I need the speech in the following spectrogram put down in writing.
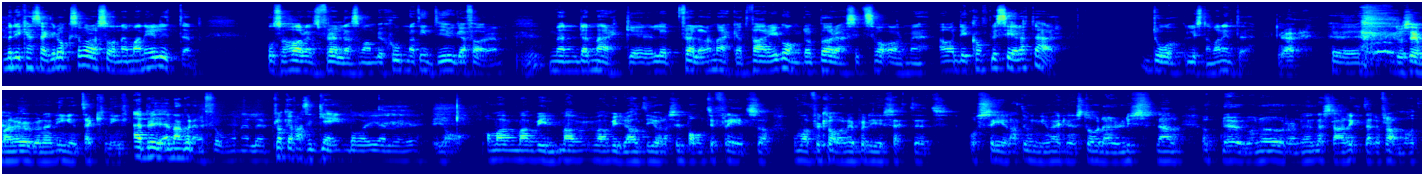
Men det kan säkert också vara så när man är liten och så har ens föräldrar som ambition att inte ljuga för en. Men den märker, eller föräldrarna märker att varje gång de börjar sitt svar med ja, det är komplicerat det här. Då lyssnar man inte. Nej. Eh, Då ser man i ögonen ingen täckning. Man går därifrån eller plockar fram sin Gameboy eller... Ja, och man, man, vill, man, man vill ju alltid göra sitt barn tillfreds. Så om man förklarar det på det sättet och ser att ungen verkligen står där och lyssnar, öppnar ögon och öronen nästan riktade framåt.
